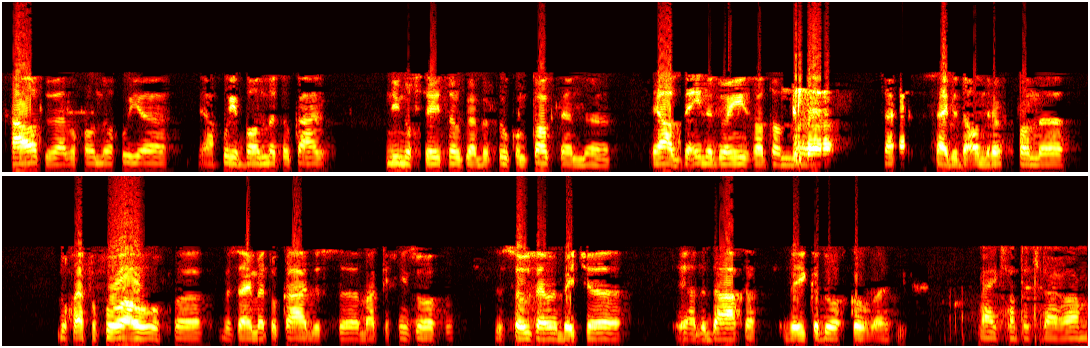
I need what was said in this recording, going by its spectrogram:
gehaald. We hebben gewoon een goede, ja, goede band met elkaar. Nu nog steeds ook. We hebben veel contact. En eh, ja, als de ene doorheen zat, dan eh, zei- zeiden de anderen van eh, nog even volhouden. Of eh, we zijn met elkaar, dus eh, maak je geen zorgen. Dus zo zijn we een beetje ja, de dagen, weken doorgekomen eigenlijk. Nee, ik snap dat je daar ehm,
